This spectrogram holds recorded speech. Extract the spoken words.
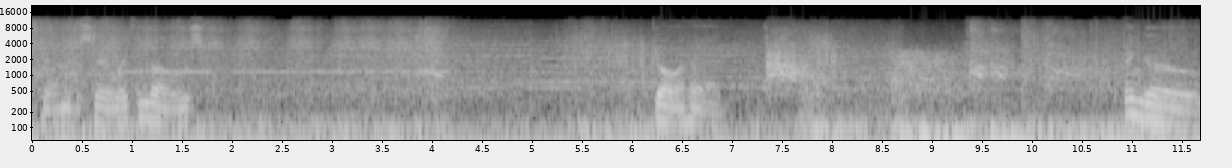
Okay, I need to stay away from those. Go ahead. Bingo!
